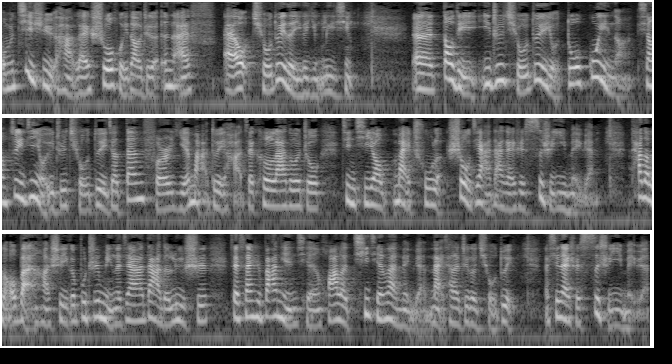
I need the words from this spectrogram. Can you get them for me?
我们继续哈来说回到这个 NFL 球队的一个盈利性。呃，到底一支球队有多贵呢？像最近有一支球队叫丹佛野马队，哈，在科罗拉多州近期要卖出了，售价大概是四十亿美元。他的老板哈是一个不知名的加拿大的律师，在三十八年前花了七千万美元买下了这个球队，那现在是四十亿美元。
